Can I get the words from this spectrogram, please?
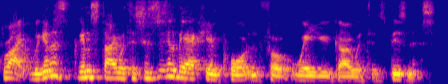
Great. We're going to we're going to stay with this. This is going to be actually important for where you go with this business.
